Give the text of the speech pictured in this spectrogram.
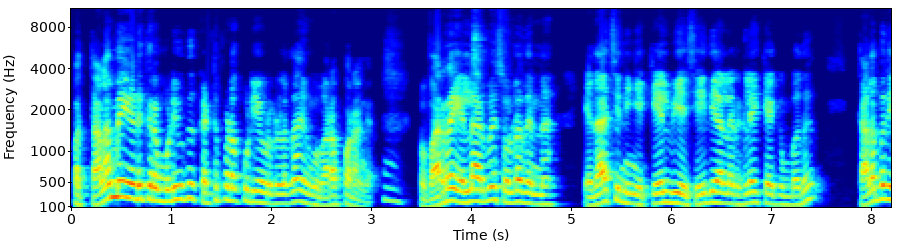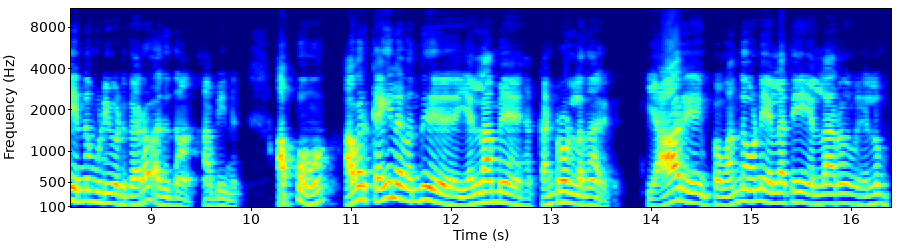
இப்போ தலைமை எடுக்கிற முடிவுக்கு கட்டுப்படக்கூடியவர்களை தான் இவங்க வரப்போறாங்க. ம். இப்போ வர்ற எல்லாருமே சொல்றது என்ன? ஏதாச்சும் நீங்க கேள்வியை செய்தியாளர்களே கேட்கும்போது தளபதி என்ன முடிவு எடுக்காரோ அதுதான் அப்படின்னு. அப்போ அவர் கையில வந்து எல்லாமே கண்ட்ரோல்ல தான் இருக்கு. யாரு இப்போ வந்த உடனே எல்லாத்தையும் எல்லாரும் எல்லாம்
